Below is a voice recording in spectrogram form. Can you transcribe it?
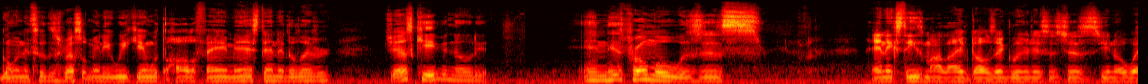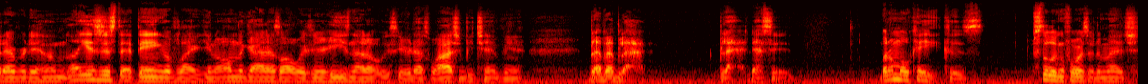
Going into this WrestleMania weekend with the Hall of Fame and Stand and Deliver. Just keep it noted. And his promo was just NXT's my life, Dolph Ziggler. This is just, you know, whatever to him. Like, it's just that thing of, like, you know, I'm the guy that's always here. He's not always here. That's why I should be champion. Blah, blah, blah. Blah. That's it. But I'm okay because I'm still looking forward to the match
